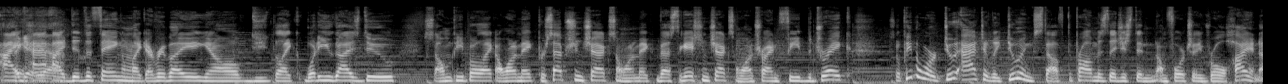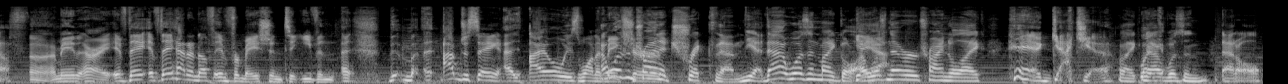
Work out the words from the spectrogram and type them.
I I get- ha- yeah. I did the thing. I'm like everybody, you know, do you, like what do you guys do? Some people are like, I want to make perception checks. I want to make investigation checks. I want to try and feed the Drake. So people were do actively doing stuff. The problem is they just didn't, unfortunately, roll high enough. Uh, I mean, all right. If they if they had enough information to even, uh, th- m- I'm just saying. I, I always want to I wasn't sure. trying to trick them. Yeah, that wasn't my goal. Yeah, I was yeah. never trying to like, hey, gotcha. Like, Like- that wasn't at all.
